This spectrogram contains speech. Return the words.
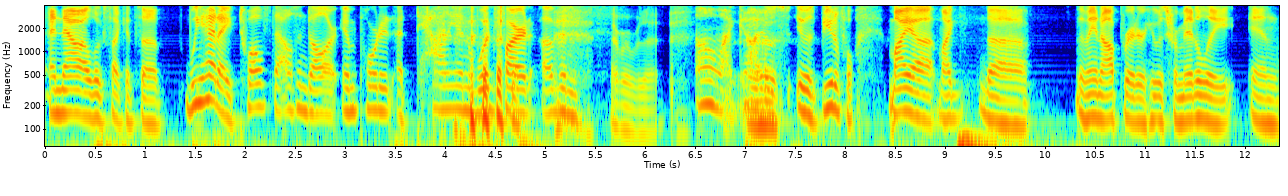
And now it looks like it's a. We had a twelve thousand dollar imported Italian wood fired oven. I remember that. Oh my god, it was it was beautiful. My uh my the the main operator he was from Italy and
